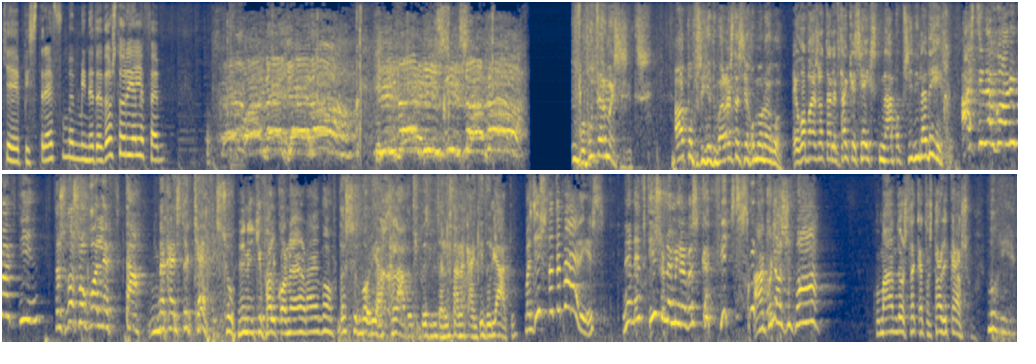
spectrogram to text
και επιστρέφουμε. Μείνετε εδώ στο Real FM. Από πού τέρμα η συζήτηση; Άποψη για την παράσταση έχω μόνο εγώ. Εγώ βάζω τα λεφτά και εσύ έχεις την άποψη, δηλαδή. Α την αγόρι με αυτήν. Θα σου δώσω εγώ λεφτά να κάνεις το κέφι σου. Είναι και η φαλκονέρα εδώ. Δώσε μπορεί αχλάδο του παιδί τα λεφτά να κάνει τη δουλειά του. Μαζί σου θα τα πάρεις. Ναι, ναι, σου να μην αβασκαθείς. Άκου να σου πω. Κουμάντος στα κατοστάρικα σου. Μπορεί.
